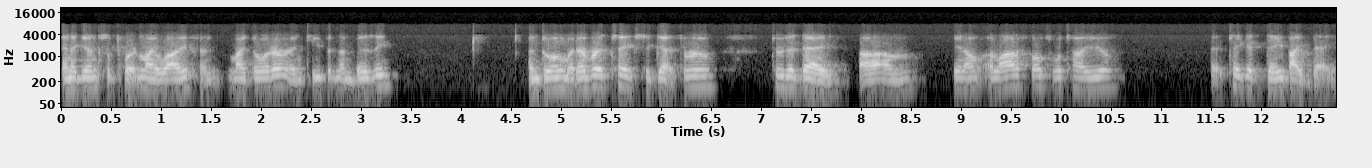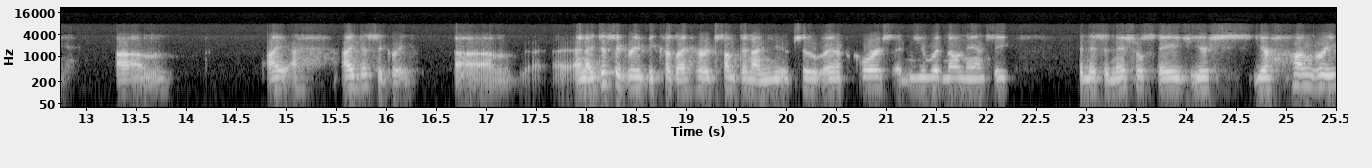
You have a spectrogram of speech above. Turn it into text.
and again, supporting my wife and my daughter and keeping them busy and doing whatever it takes to get through through the day. Um, you know, a lot of folks will tell you take it day by day. Um, I I disagree, um, and I disagree because I heard something on YouTube, and of course, and you would know Nancy in this initial stage, you're you're hungry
